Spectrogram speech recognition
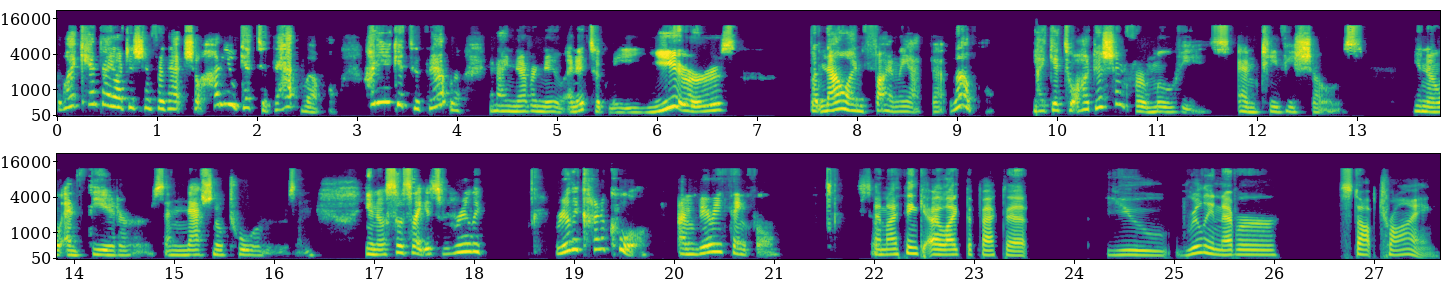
why can't I audition for that show? How do you get to that level? How do you get to that level? And I never knew. And it took me years, but now I'm finally at that level. I get to audition for movies and TV shows, you know, and theaters and national tours. And, you know, so it's like, it's really, really kind of cool. I'm very thankful. So. And I think I like the fact that you really never stopped trying.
